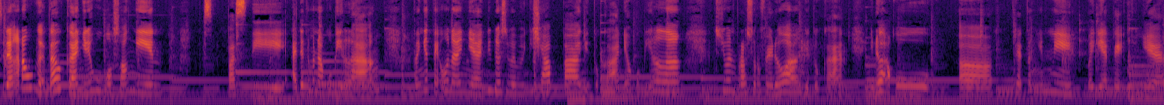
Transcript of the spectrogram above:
Sedangkan aku nggak tahu kan jadi aku kosongin. Pas di ada temen aku bilang katanya TO nanya ini dosen pembimbingnya siapa? Gitu kan ya aku bilang itu cuma prasurvei doang gitu kan. Jadi aku uh, datengin nih bagian TU nya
